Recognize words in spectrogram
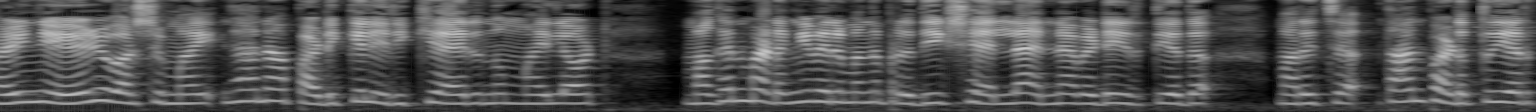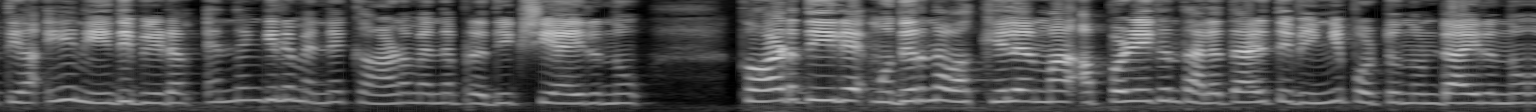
കഴിഞ്ഞ ഏഴു വർഷമായി ഞാൻ ആ പടിക്കൽ ഇരിക്കുകയായിരുന്നു മൈലോട്ട് മകൻ മടങ്ങി വരുമെന്ന പ്രതീക്ഷയല്ല എന്നെ അവിടെ ഇരുത്തിയത്. മറിച്ച് താൻ പടുത്തുയർത്തിയ ഈ നീതിപീഠം എന്തെങ്കിലും എന്നെ കാണുമെന്ന പ്രതീക്ഷയായിരുന്നു. കോടതിയിലെ മുതിർന്ന വക്കീലന്മാർ അപ്പോഴേക്കും തലതാഴ്ത്തി വിങ്ങിപ്പൊട്ടുന്നുണ്ടായിരുന്നു.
